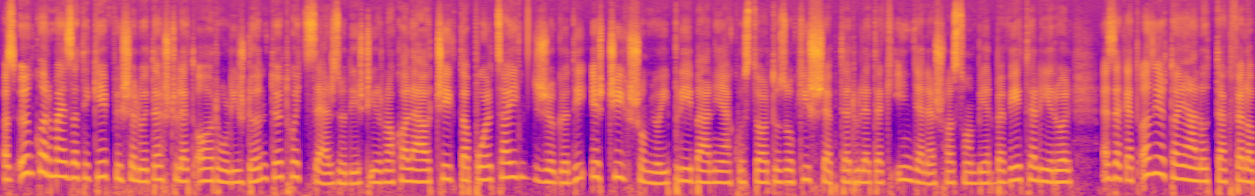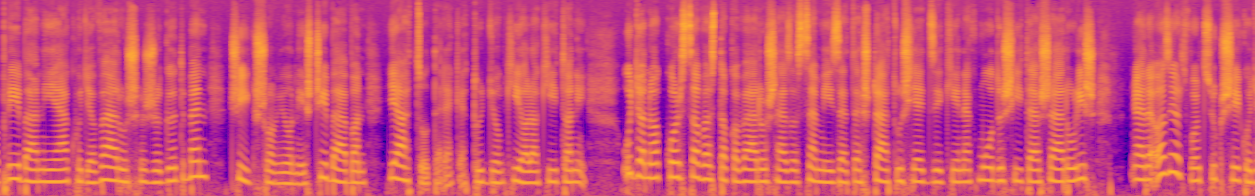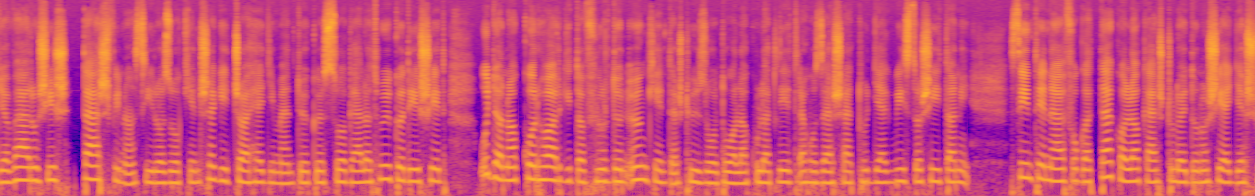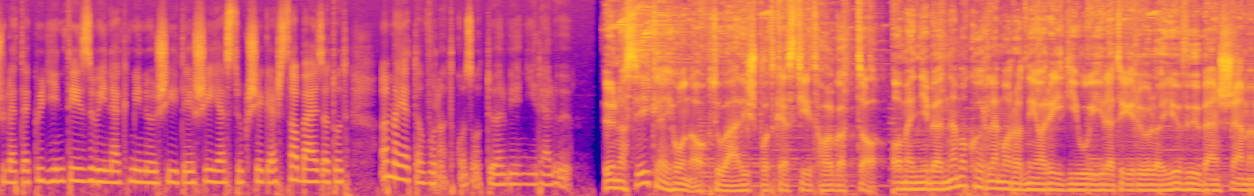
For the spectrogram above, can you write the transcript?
Az önkormányzati képviselőtestület arról is döntött, hogy szerződést írnak alá a csíktapolcai, zsögödi és csíksomjói plébániákhoz tartozó kisebb területek ingyenes haszonbérbevételéről. Ezeket azért ajánlották fel a plébániák, hogy a város zsögödben, csíksomjon és csibában játszótereket tudjon kialakítani. Ugyanakkor szavaztak a Városháza személyzetes státusjegyzékének módosításáról is, erre azért volt szükség, hogy a város is társfinanszírozóként segítse a hegyi mentőközszolgálat működését, ugyanakkor Hargita fürdőn önkéntes tűzoltó alakulat létrehozását tudják biztosítani. Szintén elfogadták a lakástulajdonosi egyesületek ügyintézőinek minősítéséhez szükséges szabályzatot, amelyet a vonatkozó törvény ír elő. Ön a Székelyhon aktuális podcastjét hallgatta. Amennyiben nem akar lemaradni a régió életéről a jövőben sem,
